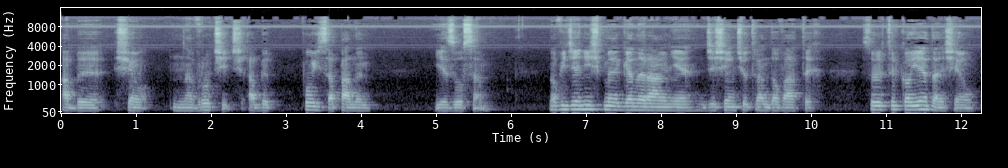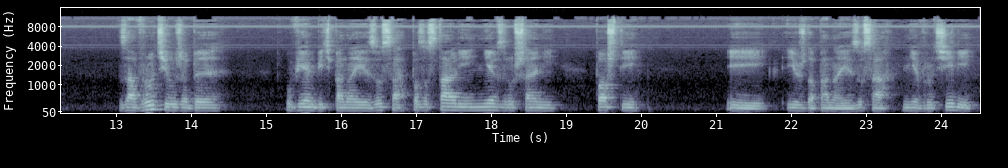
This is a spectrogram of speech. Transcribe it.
aby się nawrócić, aby pójść za Panem Jezusem. No widzieliśmy generalnie dziesięciu trędowatych, z których tylko jeden się zawrócił, żeby uwielbić Pana Jezusa. Pozostali niewzruszeni poszli i już do Pana Jezusa nie wrócili,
